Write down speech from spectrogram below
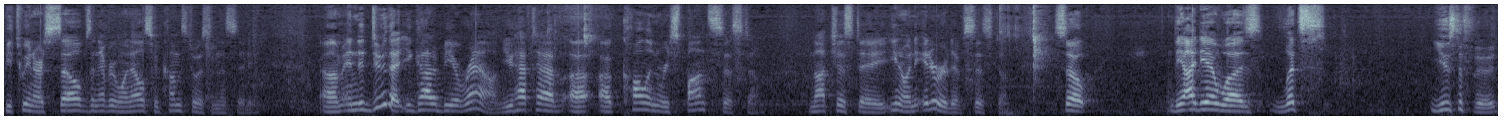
between ourselves and everyone else who comes to us in the city. Um, and to do that, you got to be around. You have to have a, a call and response system, not just a, you know, an iterative system. So the idea was let's use the food,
